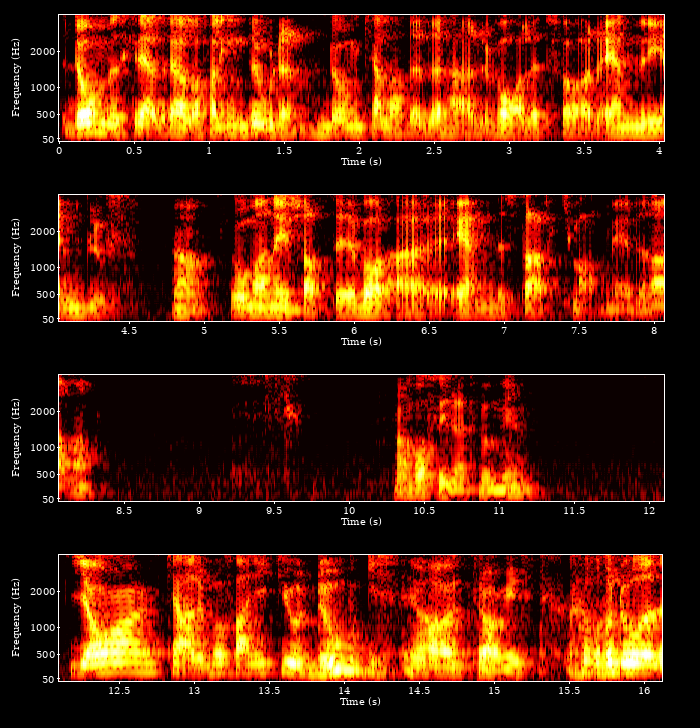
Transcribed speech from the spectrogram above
De skrädde i alla fall inte orden. De kallade det här valet för en ren bluff. Ja. Och man ersatte bara en stark man med en annan. Man var så illa tvungen. Ja, Karimov han gick ju och dog. Ja, tragiskt. Och då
